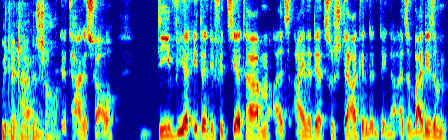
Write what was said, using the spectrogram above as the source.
Mit der Tagesschau. Mit der Tagesschau, die wir identifiziert haben als eine der zu stärkenden Dinge. Also bei diesem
